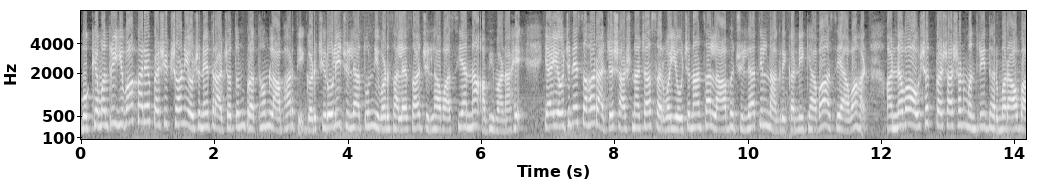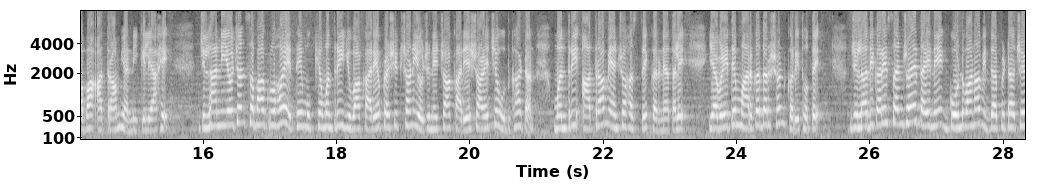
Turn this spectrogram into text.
मुख्यमंत्री युवा कार्य प्रशिक्षण योजनेत राज्यातून प्रथम लाभार्थी गडचिरोली जिल्ह्यातून निवड झाल्याचा जिल्हावासियांना अभिमान आहे. या योजनेसह राज्य शासनाच्या सर्व योजनांचा लाभ जिल्ह्यातील नागरिकांनी घ्यावा असे आवाहन अन्न व औषध प्रशासन मंत्री धर्मराव बाबा आत्राम यांनी केले आहे. जिल्हा नियोजन सभागृह येथे मुख्यमंत्री युवा कार्य प्रशिक्षण योजनेच्या कार्यशाळेचे उद्घाटन मंत्री आत्राम यांच्या हस्ते करण्यात आले. यावेळी ते मार्गदर्शन करीत होते. जिल्हाधिकारी संजय दैने गोंडवाना विद्यापीठाचे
